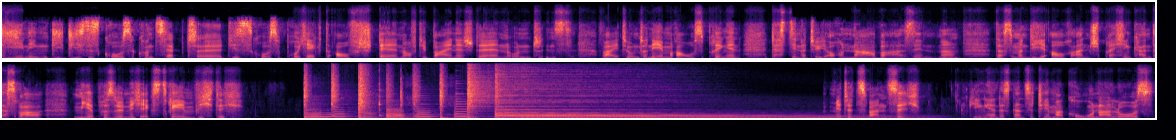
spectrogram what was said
diejenigen, die dieses große Konzept, äh, dieses große Projekt aufstellen, auf die Beine stellen und ins weite Unternehmen rausbringen, dass die natürlich auch nahbar sind, ne? dass man die auch ansprechen kann. Das war mir persönlich extrem wichtig. Mitte 20 ging ja das ganze Thema Corona los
